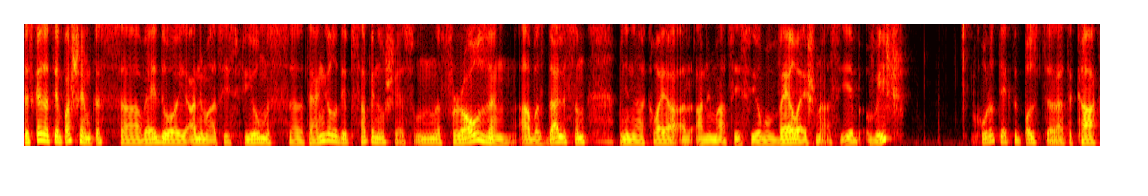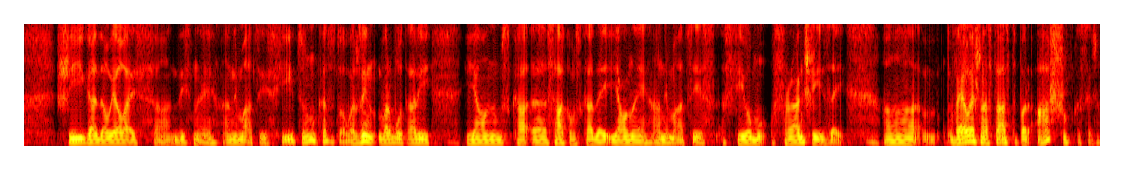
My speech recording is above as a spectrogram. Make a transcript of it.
Tā skaitā tiem pašiem, kas veidoja animācijas filmas Tangled, jeb sapinušies un Frozen abas daļas, un viņi nāk klajā ar animācijas filmu vēlēšanās, jeb Wish kura tiek pozicionēta kā šī gada lielais uh, Disneja animācijas hīts, un kas to var zināt, varbūt arī jaunums, kā, uh, sākums kādai jaunai animācijas filmu franšīzei. Uh, vēlēšanās stāsta par ašu, kas ir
